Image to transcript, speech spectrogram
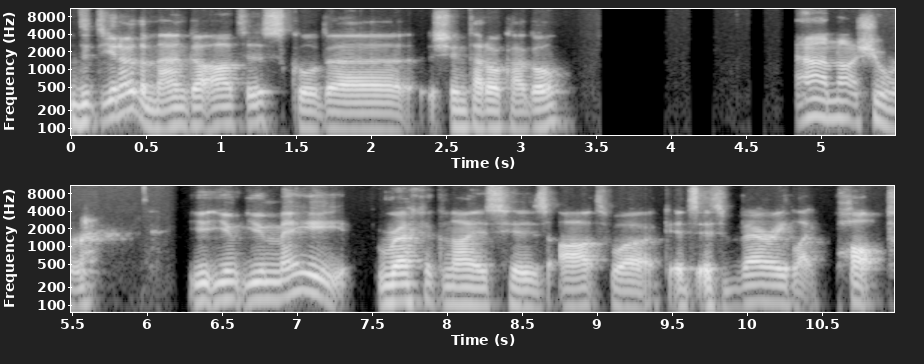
do do you know the manga artist called uh, Shintaro Kago? I'm not sure. you, you you may recognize his artwork. It's it's very like pop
